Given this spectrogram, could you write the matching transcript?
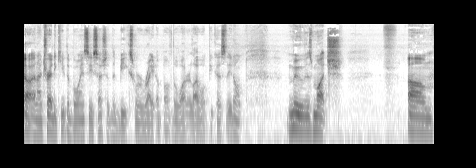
uh, and I tried to keep the buoyancy such that the beaks were right above the water level because they don't move as much. Um,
